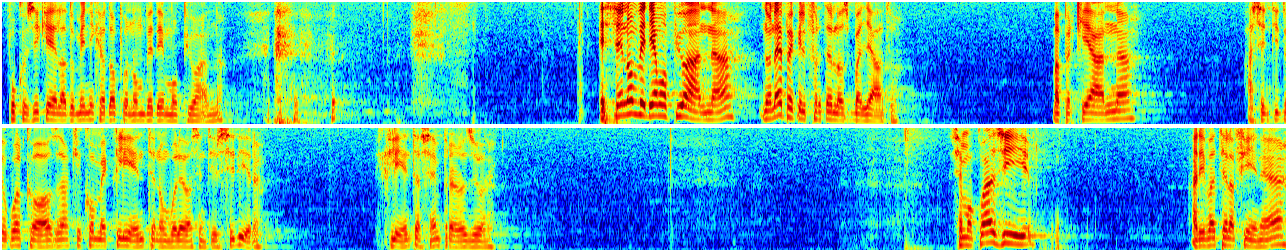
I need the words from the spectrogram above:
Fu così che la domenica dopo non vedemmo più Anna. e se non vediamo più Anna, non è perché il fratello ha sbagliato, ma perché Anna ha sentito qualcosa che come cliente non voleva sentirsi dire. Il cliente ha sempre ragione. Siamo quasi arrivati alla fine, eh?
